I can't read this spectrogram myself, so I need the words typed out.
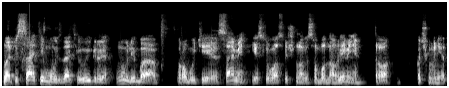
Написать ему, издать его игры, ну, либо пробуйте сами, если у вас очень много свободного времени, то почему нет?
